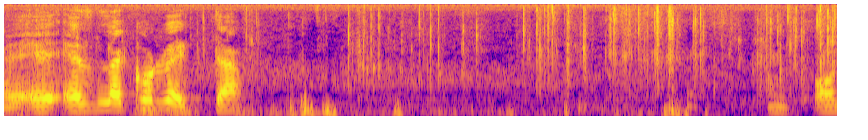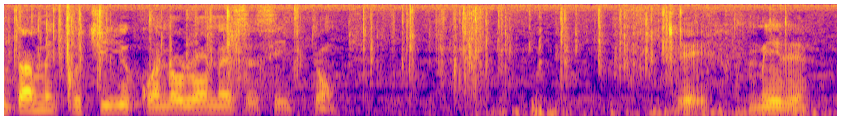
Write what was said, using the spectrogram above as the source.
e, e, es la correcta. Onta mi cuchillo cuando lo necesito. Miren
